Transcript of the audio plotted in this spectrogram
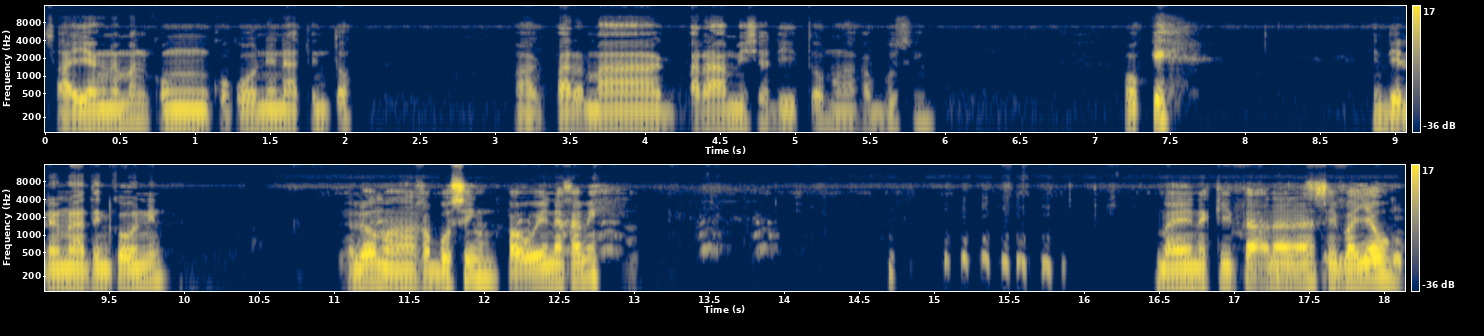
Sayang naman kung kukunin natin to. Magpar magparami siya dito mga kabusing. Okay. Hindi lang natin kunin. Hello mga kabusing, pauwi na kami. May nakita na, na si Bayaw.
